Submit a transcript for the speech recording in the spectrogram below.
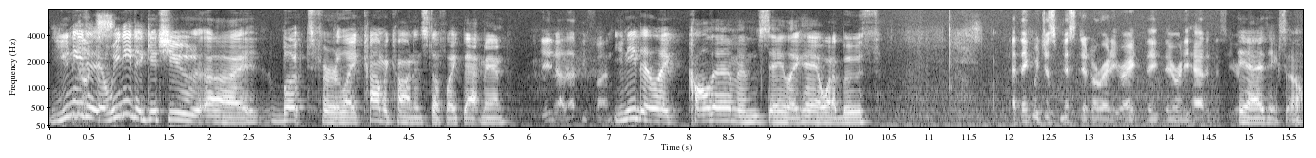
You need Nice. to. We need to get you uh, booked for like Comic Con and stuff like that, man. Yeah, that'd be fun. You need to like call them and say like, "Hey, I want a booth." I think we just missed it already, right? They, they already had it this year. Yeah, I think so.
